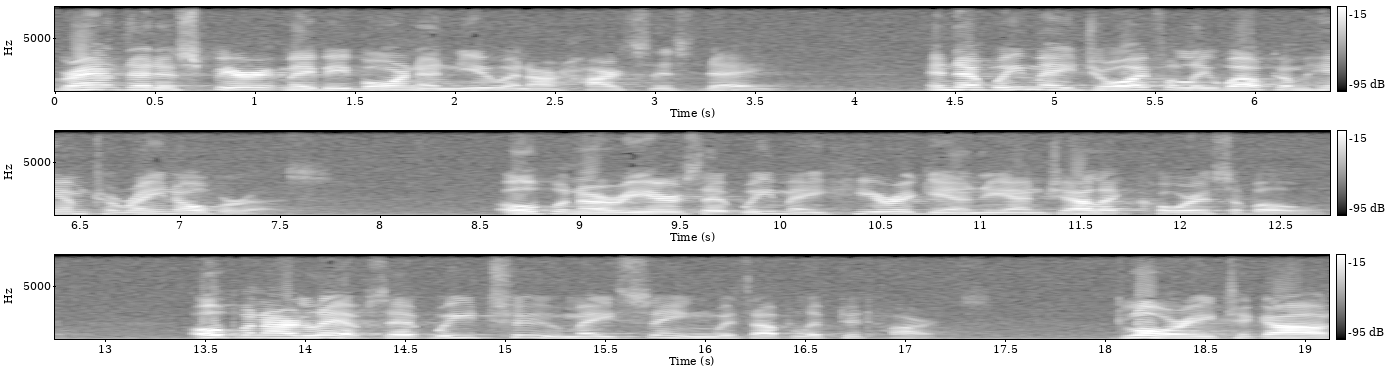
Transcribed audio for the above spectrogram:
Grant that his Spirit may be born anew in our hearts this day, and that we may joyfully welcome him to reign over us. Open our ears that we may hear again the angelic chorus of old. Open our lips that we too may sing with uplifted hearts. Glory to God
